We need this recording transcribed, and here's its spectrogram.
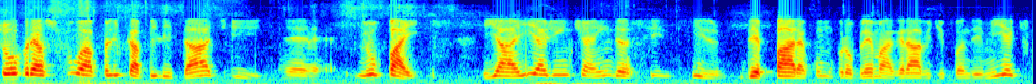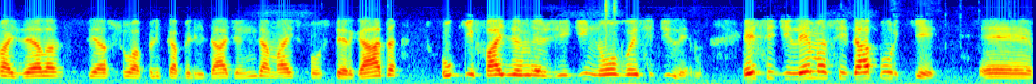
sobre a sua aplicabilidade é, no país. E aí a gente ainda se depara com um problema grave de pandemia que faz ela ter a sua aplicabilidade ainda mais postergada, o que faz emergir de novo esse dilema. Esse dilema se dá porque é,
